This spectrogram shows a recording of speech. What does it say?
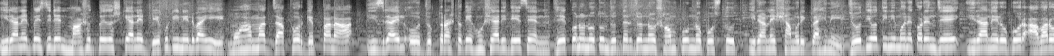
ইরানের প্রেসিডেন্ট মাসুদ পেজস্কিয়ানের ডেপুটি নির্বাহী মোহাম্মদ জাফর গেপ্পানা ইসরায়েল ও যুক্তরাষ্ট্রকে হুঁশিয়ারি দিয়েছেন যে কোনো নতুন যুদ্ধের জন্য সম্পূর্ণ প্রস্তুত ইরানের সামরিক বাহিনী। যদিও তিনি মনে করেন যে ইরানের উপর আবারও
